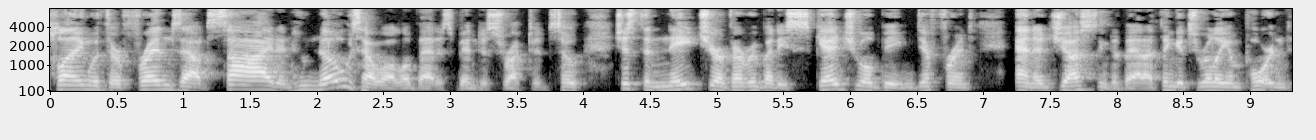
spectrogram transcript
playing with their friends outside, and who knows how all of that has been disrupted. So, just the nature of everybody's schedule being different and adjusting to that. I think it's really important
